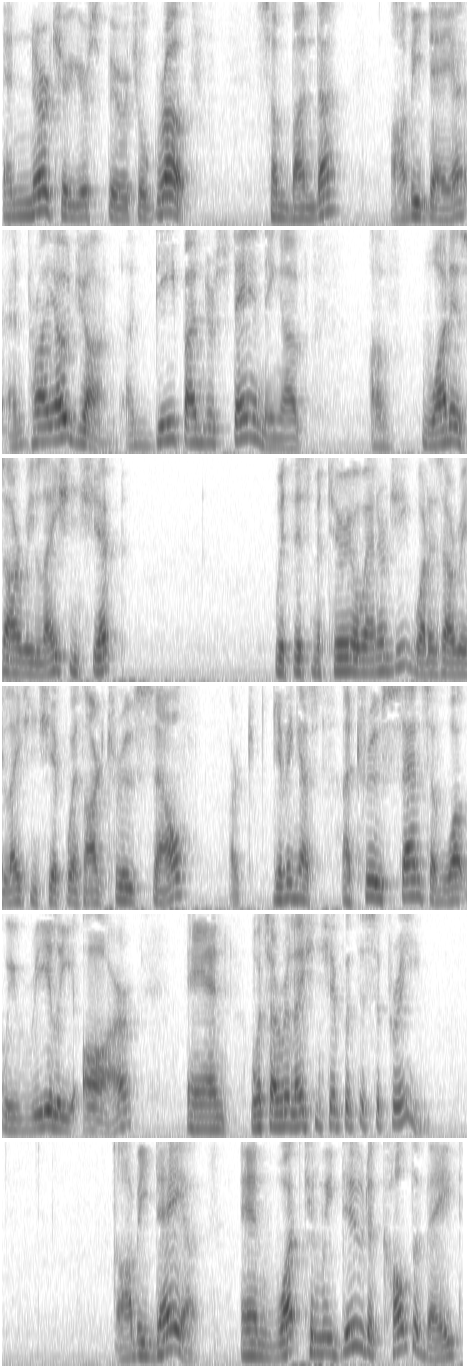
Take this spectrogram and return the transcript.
and nurture your spiritual growth. Sambandha, Abhidheya, and Prayojan, a deep understanding of, of what is our relationship with this material energy, what is our relationship with our true self, or giving us a true sense of what we really are, and what's our relationship with the Supreme. Abhidheya, and what can we do to cultivate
